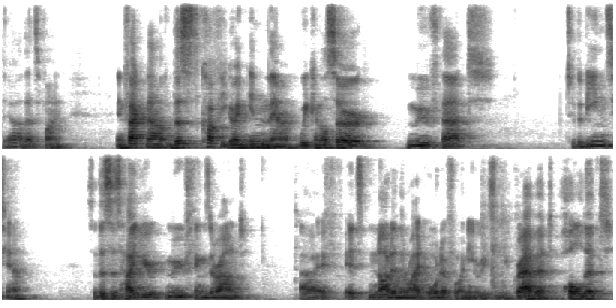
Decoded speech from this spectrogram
yeah, that's fine. In fact, now this coffee going in there, we can also move that to the beans here. So this is how you move things around uh, if it's not in the right order for any reason. You grab it, hold it,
